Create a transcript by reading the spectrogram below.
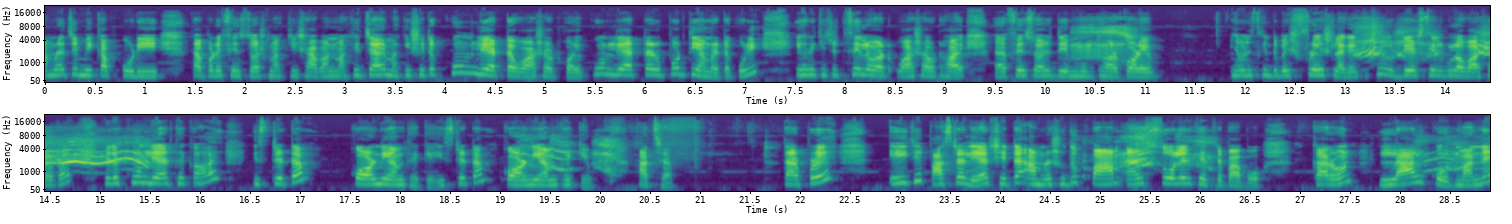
আমরা যে মেকআপ করি, তারপরে ফেস ওয়াশ মাখি, সাবান মাখি, যাই মাখি, সেটা কোন লেয়ারটা ওয়াশ আউট করে? কোন লেয়ারটার উপর দিয়ে আমরা এটা করি? এখানে কিছু সেল ওয়াশ আউট হয় ফেস ওয়াশ দিয়ে মুখ ধোয়ার পরে। যেমন স্কিনটা বেশ ফ্রেশ লাগে, কিছু ডেড সেলগুলো ওয়াশ আউট হয়। সেটা কোন লেয়ার থেকে হয়? স্টেটাম কর্নিয়াম থেকে, স্টেটাম কর্নিয়াম থেকে। আচ্ছা তারপরে এই যে পাঁচটা লেয়ার সেটা আমরা শুধু পাম অ্যান্ড সোলের ক্ষেত্রে পাবো। কারণ লাল কোড মানে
